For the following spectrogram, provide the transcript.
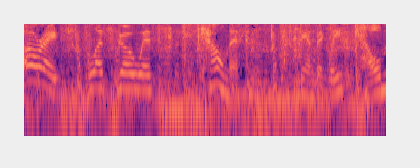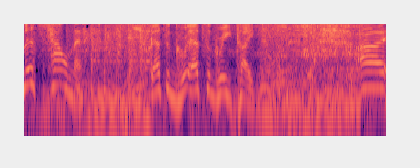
All right, let's go with Calmus. Dan Bickley. Kelmus? Calmus. That's a Gre- that's a Greek Titan. Uh,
